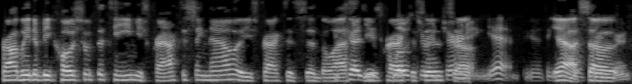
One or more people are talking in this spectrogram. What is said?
probably to be close with the team. He's practicing now. He's practiced the last Because few he's close to practices. So, yeah. because I think he's Yeah, so- returning.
